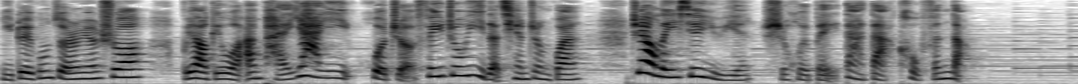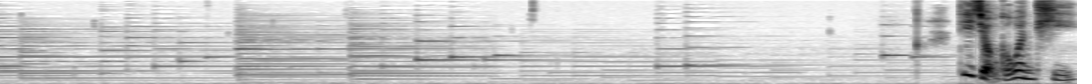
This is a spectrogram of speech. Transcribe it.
你对工作人员说：“不要给我安排亚裔或者非洲裔的签证官。”这样的一些语言是会被大大扣分的。第九个问题，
